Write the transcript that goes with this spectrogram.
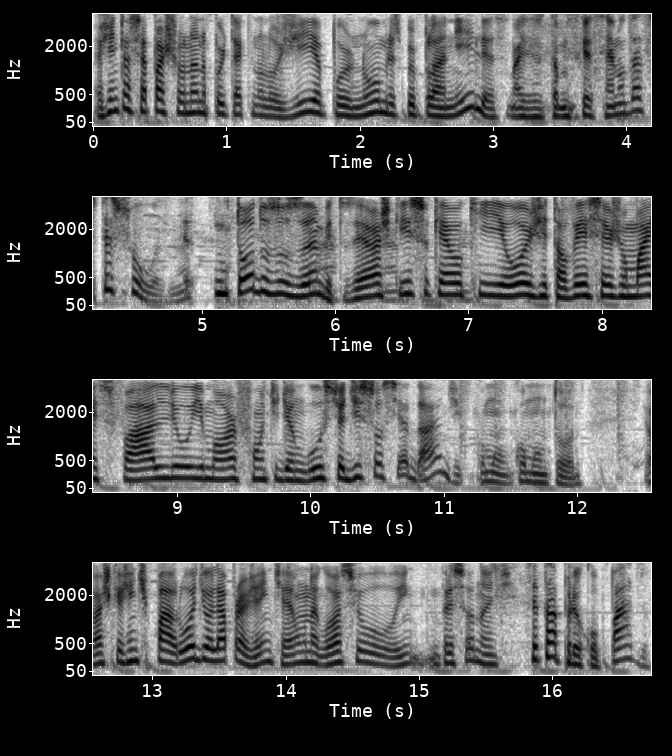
A gente tá se apaixonando por tecnologia, por números, por planilhas, Mas estamos esquecendo das pessoas, né? em todos os âmbitos. Eu acho que isso que é o que hoje talvez seja o mais falho e maior fonte de angústia de sociedade como, como um todo. Eu acho que a gente parou de olhar pra gente, é um negócio im- impressionante. Você está preocupado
